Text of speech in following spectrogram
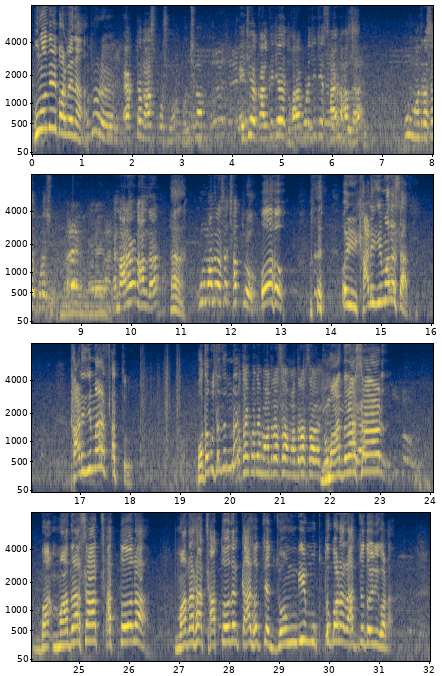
কোনোদিনই পারবে না। একটা লাস্ট প্রশ্ন বলছিলাম। এই যে কালকে যে ধরা পড়েছে যে সায়ন হালদার কোন মাদ্রাসায় পড়েছিল নারায়ণ। হালদার? হ্যাঁ। কোন মাদ্রাসার ছাত্র? ও ওই খারিজি মাদ্রাসার? খারিজি মাদ্রাসার ছাত্র। কথা বুঝতেছেন না? কথায় কথায় মাদ্রাসা মাদ্রাসা মাদ্রাসার বা- মাদ্রাসার ছাত্ররা মাদ্রাসার ছাত্রদের কাজ হচ্ছে জঙ্গি মুক্ত করা রাজ্য তৈরি করা।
